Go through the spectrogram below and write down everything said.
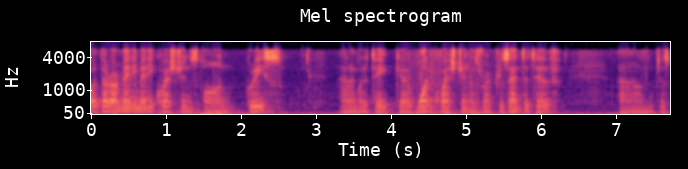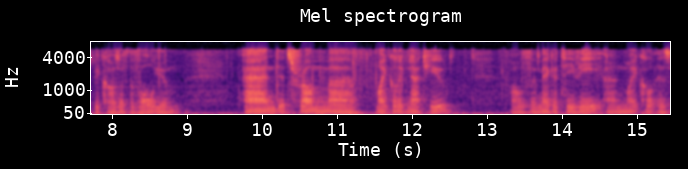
but there are many, many questions on Greece, and I'm going to take uh, one question as representative, um, just because of the volume. And it's from uh, Michael Ignatiou of Mega TV, and Michael is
